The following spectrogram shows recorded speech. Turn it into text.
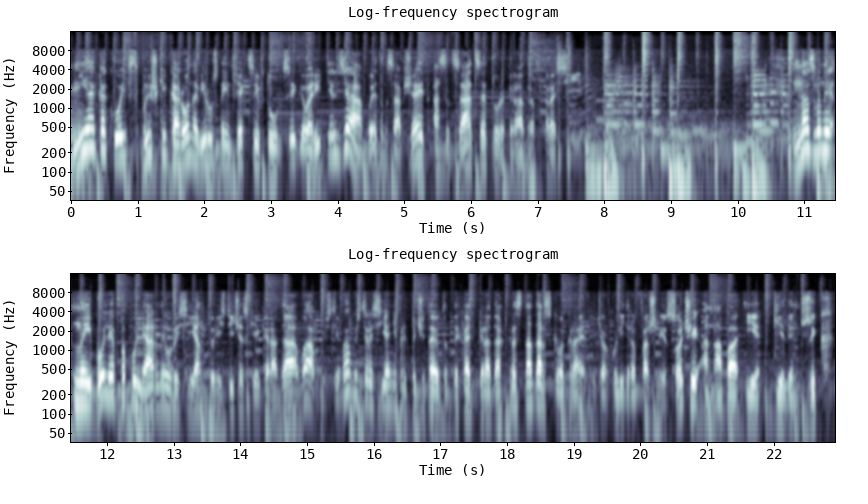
Ни о какой вспышке коронавирусной инфекции в Турции говорить нельзя. Об этом сообщает Ассоциация туроператоров России. Названы наиболее популярные у россиян туристические города в августе. В августе россияне предпочитают отдыхать в городах Краснодарского края. В пятерку лидеров вошли Сочи, Анапа и Геленджик.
